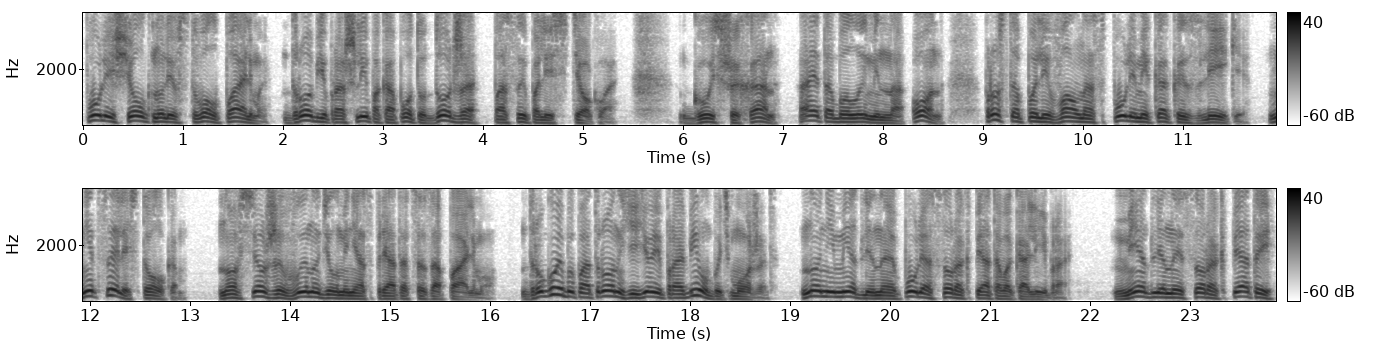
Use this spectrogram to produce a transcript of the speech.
Пули щелкнули в ствол пальмы, дробью прошли по капоту доджа, посыпались стекла. Гусь Шихан, а это был именно он, просто поливал нас пулями, как из лейки, не целясь толком, но все же вынудил меня спрятаться за пальму. Другой бы патрон ее и пробил, быть может, но не медленная пуля 45-го калибра. Медленный 45-й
